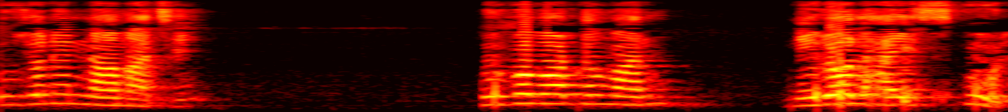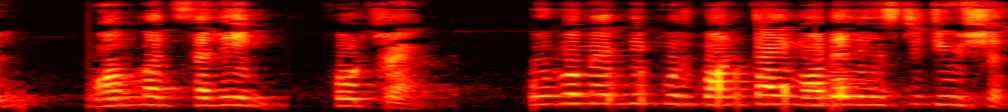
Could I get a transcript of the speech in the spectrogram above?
দুজনের নাম আছে। Purba Bardhaman Nirol high school, Mohammad Salim fourth rank Purba Medinipur Contai model institution.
